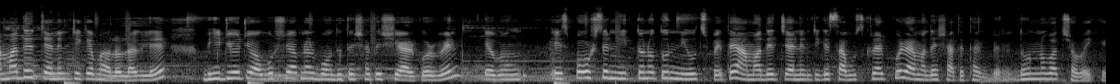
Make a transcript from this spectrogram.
আমাদের চ্যানেলটিকে ভালো লাগলে ভিডিওটি অবশ্যই আপনার বন্ধুদের সাথে শেয়ার করবেন এবং স্পোর্টসের নিত্য নতুন নিউজ পেতে আমাদের চ্যানেলটিকে সাবস্ক্রাইব করে আমাদের সাথে থাকবেন। ধন্যবাদ সবাইকে।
